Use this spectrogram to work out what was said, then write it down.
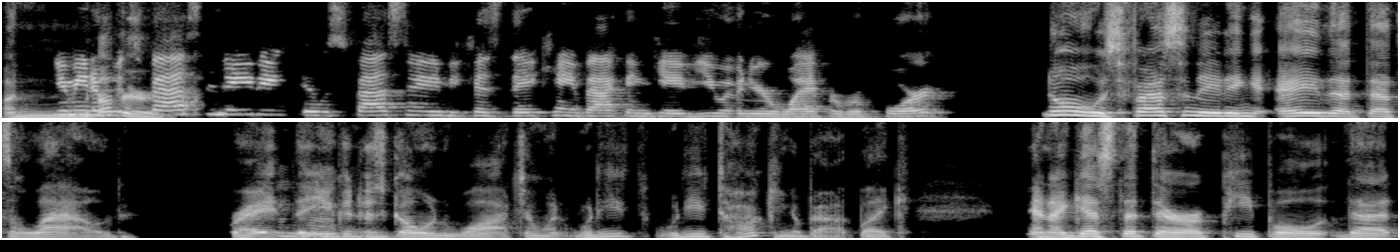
another You mean it was fascinating? It was fascinating because they came back and gave you and your wife a report. no it was fascinating a that that's allowed right that you Mhm. can just go and watch i went what are you what are you talking about like and i guess that there are people that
